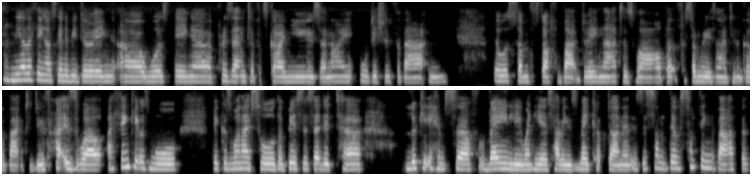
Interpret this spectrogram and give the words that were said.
and the other thing I was going to be doing uh, was being a presenter for Sky News, and I auditioned for that and there was some stuff about doing that as well but for some reason i didn't go back to do that as well. I think it was more because when i saw the business editor looking at himself vainly when he is having his makeup done and is there some there was something about it,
